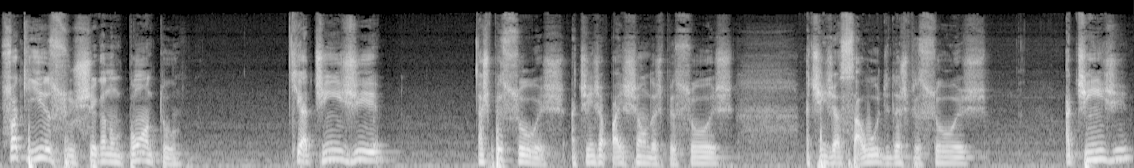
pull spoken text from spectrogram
Só que isso chega num ponto que atinge as pessoas, atinge a paixão das pessoas, atinge a saúde das pessoas, atinge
